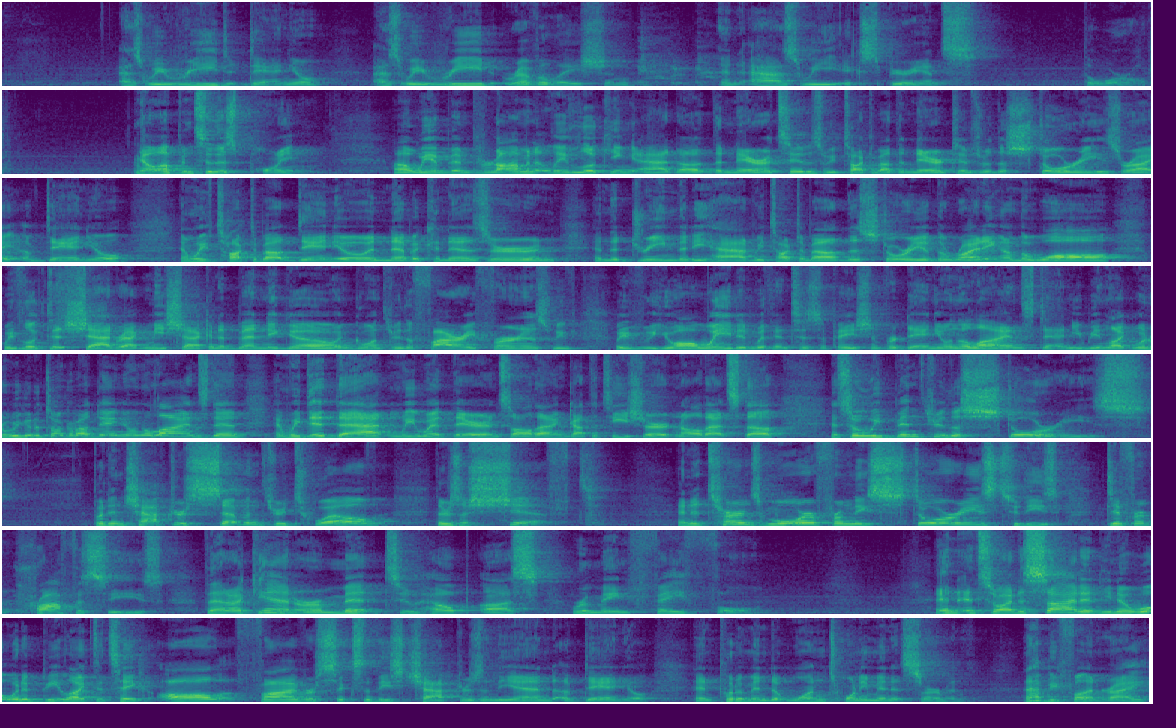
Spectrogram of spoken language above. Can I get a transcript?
as we read Daniel as we read Revelation and as we experience the world. Now, up until this point, uh, we have been predominantly looking at uh, the narratives. We've talked about the narratives or the stories, right, of Daniel. And we've talked about Daniel and Nebuchadnezzar and, and the dream that he had. We talked about the story of the writing on the wall. We've looked at Shadrach, Meshach, and Abednego and going through the fiery furnace. We've, we've, you all waited with anticipation for Daniel in the lion's den. You've been like, when are we going to talk about Daniel in the lion's den? And we did that, and we went there and saw that and got the t shirt and all that stuff. And so we've been through the stories but in chapters 7 through 12, there's a shift. And it turns more from these stories to these different prophecies that, again, are meant to help us remain faithful. And, and so I decided, you know, what would it be like to take all five or six of these chapters in the end of Daniel and put them into one 20 minute sermon? That'd be fun, right?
